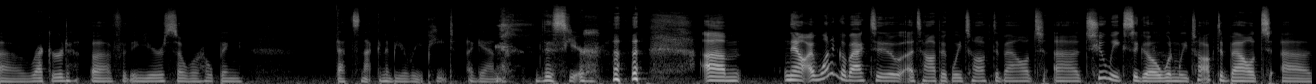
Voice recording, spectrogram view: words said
uh, record uh, for the year. So we're hoping that's not going to be a repeat again this year. um, now, I want to go back to a topic we talked about uh, two weeks ago when we talked about uh,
